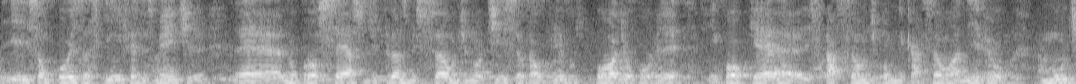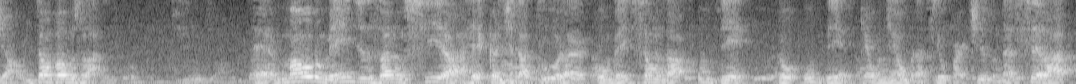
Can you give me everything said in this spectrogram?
e são coisas que, infelizmente, é, no processo de transmissão de notícias ao vivo, pode ocorrer em qualquer estação de comunicação a nível mundial. Então vamos lá. É, Mauro Mendes anuncia a recandidatura, convenção da UB, do UB, que é União Brasil Partido, né, será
